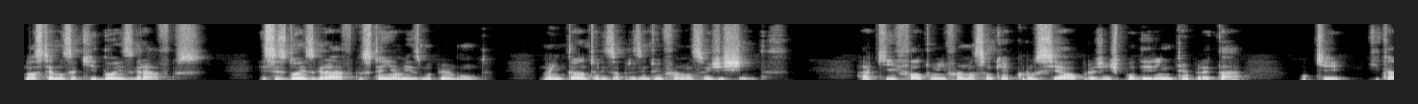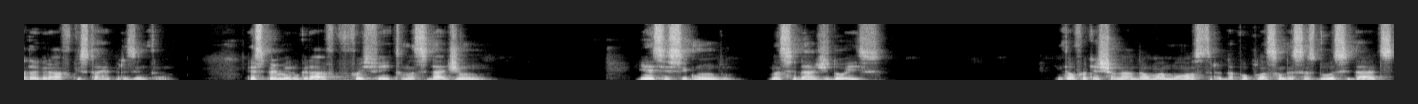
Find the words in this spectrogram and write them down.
Nós temos aqui dois gráficos. Esses dois gráficos têm a mesma pergunta. No entanto, eles apresentam informações distintas. Aqui falta uma informação que é crucial para a gente poder interpretar o que, que cada gráfico está representando. Esse primeiro gráfico foi feito na cidade 1, e esse segundo na cidade 2. Então foi questionada uma amostra da população dessas duas cidades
